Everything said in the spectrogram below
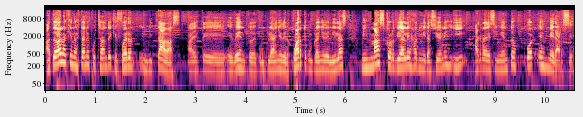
a todas las que nos están escuchando y que fueron invitadas a este evento de cumpleaños, del cuarto cumpleaños de Lilas, mis más cordiales admiraciones y agradecimientos por esmerarse.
